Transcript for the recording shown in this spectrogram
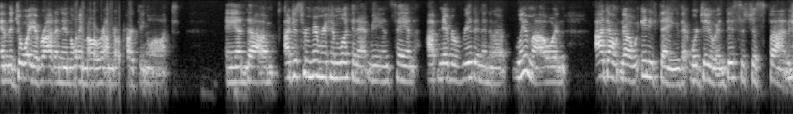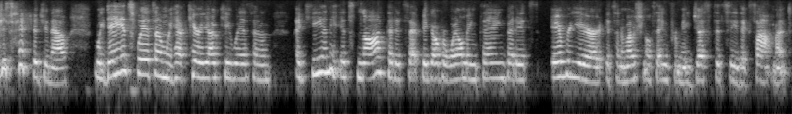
and the joy of riding in a limo around our parking lot. And um, I just remember him looking at me and saying, I've never ridden in a limo and I don't know anything that we're doing. This is just fun. He said, you know, we dance with them, we have karaoke with them. Again, it's not that it's that big overwhelming thing, but it's every year it's an emotional thing for me just to see the excitement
